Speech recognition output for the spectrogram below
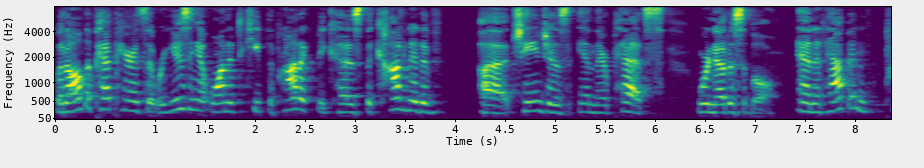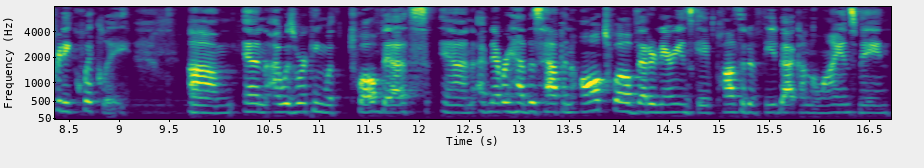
but all the pet parents that were using it wanted to keep the product because the cognitive uh, changes in their pets were noticeable. And it happened pretty quickly. Um, and I was working with 12 vets, and I've never had this happen. All 12 veterinarians gave positive feedback on the lion's mane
